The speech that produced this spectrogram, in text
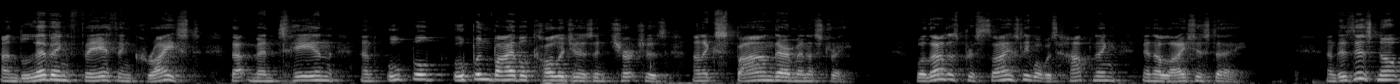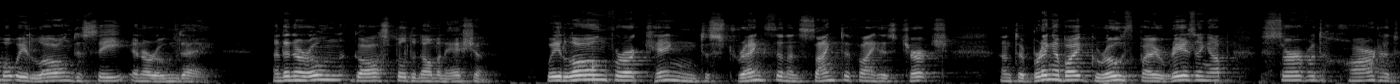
and living faith in Christ that maintain and open Bible colleges and churches and expand their ministry. Well, that is precisely what was happening in Elisha's day. And is this not what we long to see in our own day and in our own gospel denomination? We long for our King to strengthen and sanctify his church and to bring about growth by raising up servant hearted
